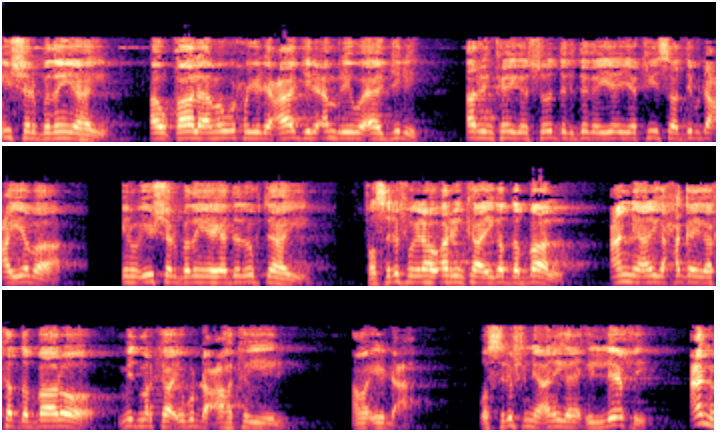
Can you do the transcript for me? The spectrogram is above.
ii shar badan yahay aw qaala ama wuxuu yidhi caajili amrii wa aajilih arrinkayga soo degdegaya iyo kiisa dib dhacayaba inuu ii shar badan yahay haddaad og tahay fasrifu ilaahu arrinkaa iga dabbaal cannii aniga xaggayga ka dabbaaloo mid markaa igu dhaca ha ka yeeli ama ii dhaca. Wasrifnii anigana i leexi canhu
